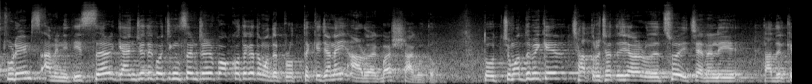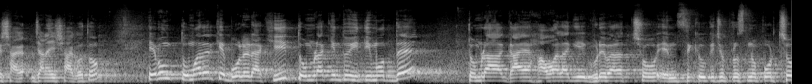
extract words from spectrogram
স্টুডেন্টস আমি নীতিশ স্যার জ্ঞানজ্যোতি কোচিং সেন্টারের পক্ষ থেকে তোমাদের প্রত্যেককে জানাই আরও একবার স্বাগত। তো উচ্চ মাধ্যমিকের ছাত্রছাত্রী যারা রয়েছে, এই চ্যানেলে তাদেরকে জানাই স্বাগত। এবং তোমাদেরকে বলে রাখি, তোমরা কিন্তু ইতিমধ্যে তোমরা গায়ে হাওয়া লাগিয়ে ঘুরে বেড়াচ্ছ এমসিকিউ কিছু প্রশ্ন পড়ছো,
